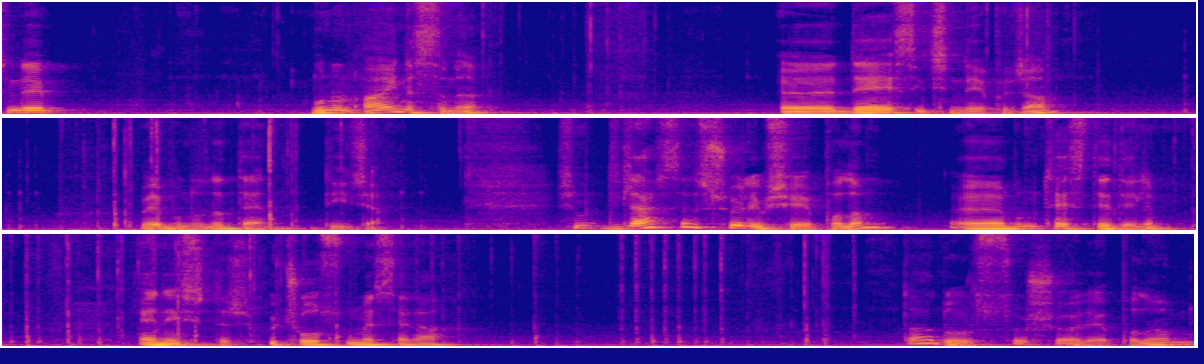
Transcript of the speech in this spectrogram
Şimdi bunun aynısını e, ds içinde yapacağım. Ve bunu da den diyeceğim. Şimdi dilerseniz şöyle bir şey yapalım. E, bunu test edelim. n eşittir 3 olsun mesela. Daha doğrusu şöyle yapalım.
